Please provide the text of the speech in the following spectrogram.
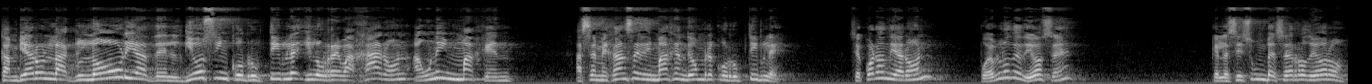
cambiaron la gloria del Dios incorruptible y lo rebajaron a una imagen, a semejanza de imagen de hombre corruptible. ¿Se acuerdan de Aarón? Pueblo de Dios, ¿eh? que les hizo un becerro de oro.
